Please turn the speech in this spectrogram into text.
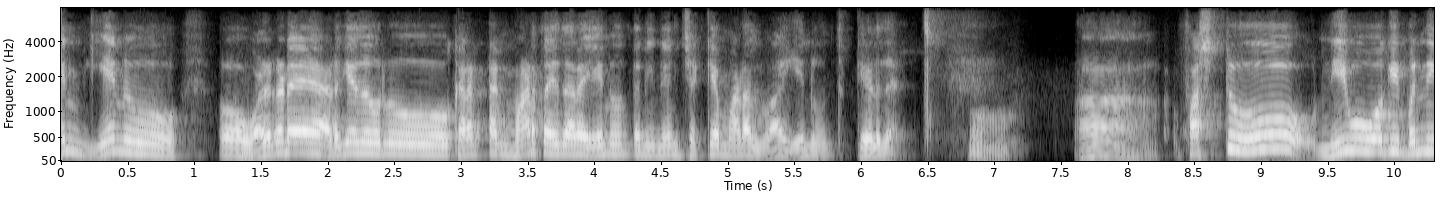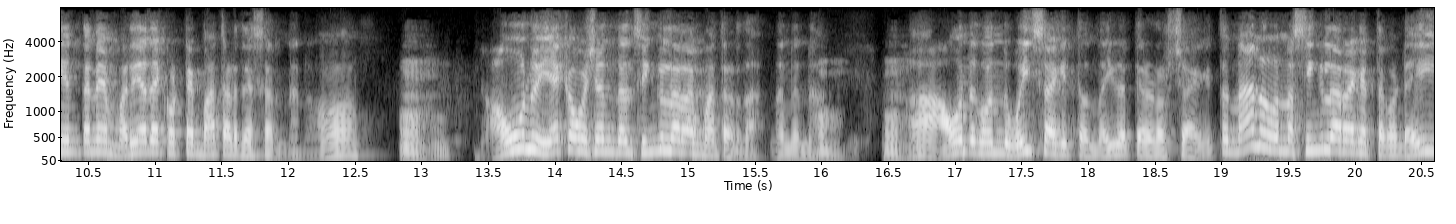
ಏನ್ ಏನು ಒಳಗಡೆ ಅಡ್ಗೆದವ್ರು ಕರೆಕ್ಟ್ ಆಗಿ ಮಾಡ್ತಾ ಇದಾರ ಏನು ಅಂತ ನೀನೇನ್ ಚೆಕ್ಕೆ ಮಾಡಲ್ವಾ ಏನು ಅಂತ ಕೇಳಿದೆ. ಆ ಫಸ್ಟ್ ನೀವು ಹೋಗಿ ಬನ್ನಿ ಅಂತಾನೆ ಮರ್ಯಾದೆ ಕೊಟ್ಟೆ ಮಾತಾಡ್ದೆ ಸರ್ ನಾನು. ಅವನು ಏಕವಚನದಲ್ಲಿ ಸಿಂಗುಲರ್ ಆಗಿ ಮಾತಾಡ್ದ ನನ್ನನ್ನ. ಹ್ಮ್ ಹ್ಮ್. ಆ ಅವನಿಗೆ ಒಂದು ವಯಸ್ಸಾಗಿತ್ತು ಒಂದು ಐವತ್ತೆರಡು ವರ್ಷ ಆಗಿತ್ತು. ನಾನು ಅವನ್ನ ಸಿಂಗುಲರ್ ಆಗಿ ತಗೊಂಡೆ ಈ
